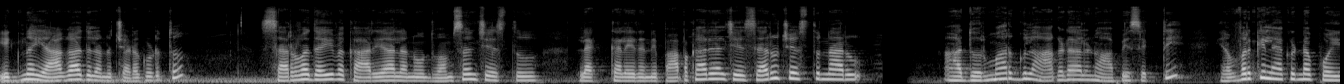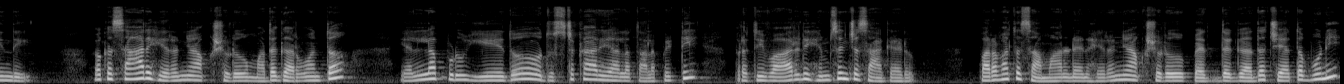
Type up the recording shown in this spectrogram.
యజ్ఞ యాగాదులను చెడగొడుతూ సర్వదైవ కార్యాలను ధ్వంసం చేస్తూ లెక్కలేనన్ని పాపకార్యాలు చేశారు చేస్తున్నారు. ఆ దుర్మార్గుల ఆగడాలను ఆపే శక్తి ఎవ్వరికీ లేకుండా పోయింది. ఒకసారి హిరణ్యాక్షుడు మద గర్వంతో ఎల్లప్పుడూ ఏదో దుష్టకార్యాల తలపెట్టి ప్రతి వారిని హింసించసాగాడు. పర్వత సమానుడైన హిరణ్యాక్షుడు పెద్ద గద చేతబూని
